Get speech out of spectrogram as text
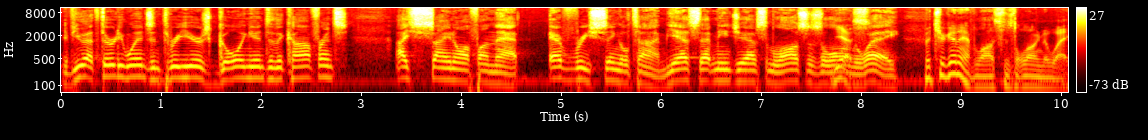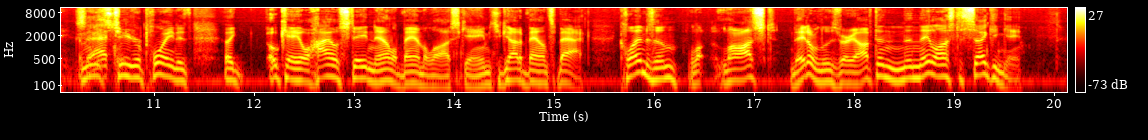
if you have 30 wins in 3 years going into the conference, I sign off on that every single time. Yes, that means you have some losses along yes, the way. But you're going to have losses along the way. Exactly. I mean, to your point is like okay, Ohio State and Alabama lost games. You got to bounce back. Clemson lo- lost. They don't lose very often, and then they lost a second game.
